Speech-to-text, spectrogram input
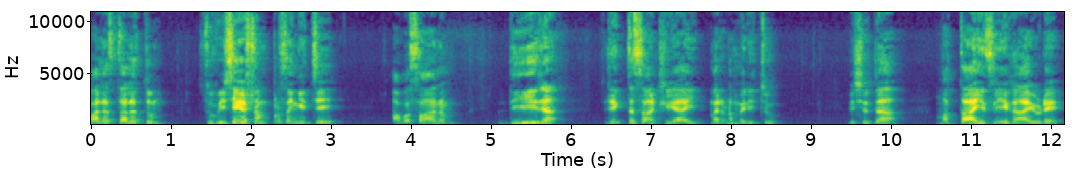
പല സ്ഥലത്തും സുവിശേഷം പ്രസംഗിച്ച് അവസാനം ധീര രക്തസാക്ഷിയായി മരണം വരിച്ചു. വിശുദ്ധ മത്തായി സ്ലീഹായുടെ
